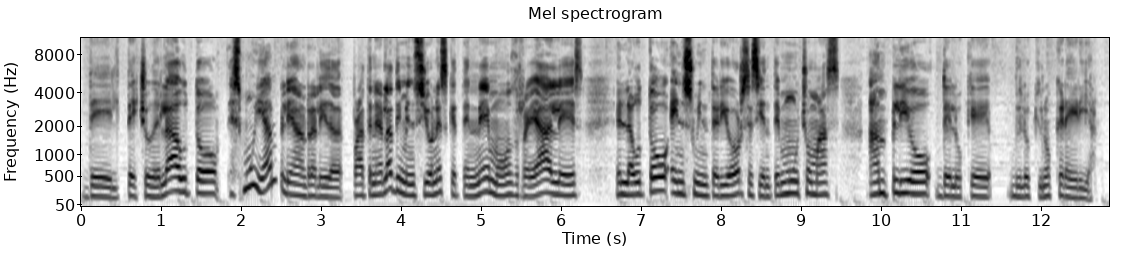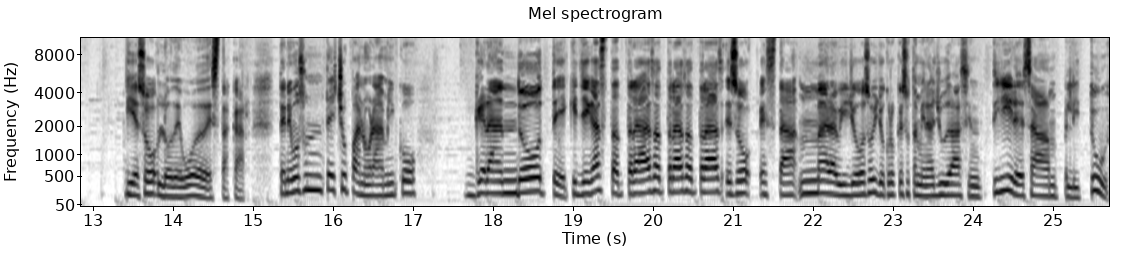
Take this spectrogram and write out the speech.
del techo del auto. Es muy amplia en realidad. Para tener las dimensiones que tenemos reales, el auto en su interior se siente mucho más amplio de lo que, de lo que uno creería y eso lo debo de destacar. Tenemos un techo panorámico grandote que llega hasta atrás, atrás, atrás. Eso está maravilloso y yo creo que eso también ayuda a sentir esa amplitud.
